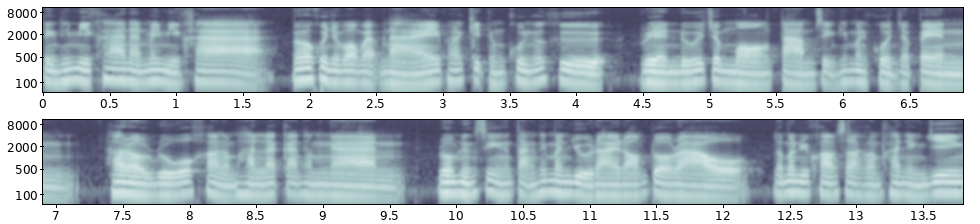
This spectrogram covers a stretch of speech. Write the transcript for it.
สิ่งที่มีค่านั้นไม่มีค่า ไม่ว่าคุณจะมองแบบไหนภารกิจของคุณก็คือ เรียนรู้ที่จะมองตามสิ่งที่มันควรจะเป็น ถ้าเรารู้ความสัมพันธ์และการทำงาน รวมถึงสิ่งต่างๆ ที่มันอยู่รายล้อมตัวเรา แล้วมันมีความสำคัญอย่างยิ่ง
